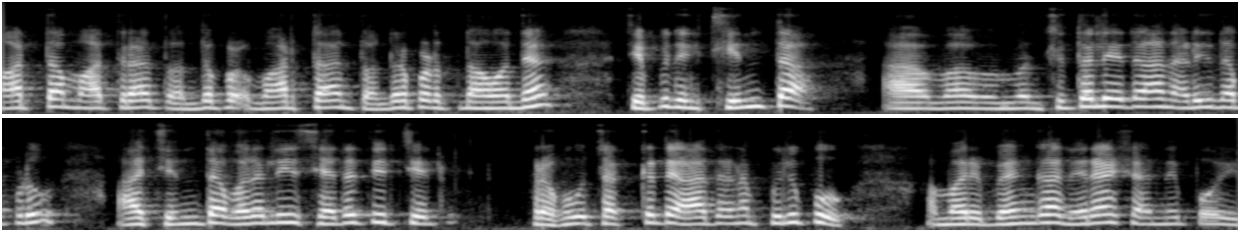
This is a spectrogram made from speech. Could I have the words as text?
మార్తా మాత్ర తొందర మార్తా అని తొందరపడుతున్నామని చెప్పి నీకు చింత చింత లేదా అని అడిగినప్పుడు ఆ చింత వదిలి సెద తీర్చే ప్రభు చక్కటి ఆదరణ పిలుపు మరి బెంగ నిరాశ అందిపోయి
